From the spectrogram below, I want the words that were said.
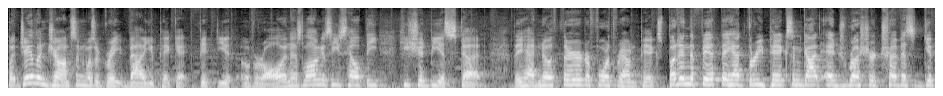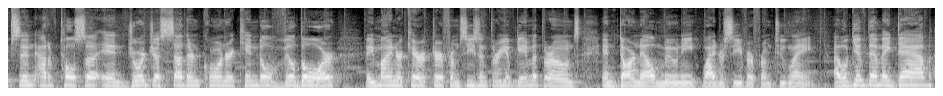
But Jaylon Johnson was a great value pick at 50th overall, and as long as he's healthy, he should be a stud. They had no third or fourth round picks, but in the fifth, they had three picks and got edge rusher Trevis Gipson out of Tulsa and Georgia Southern corner Kindle Vildor a minor character from season 3 of Game of Thrones, and Darnell Mooney, wide receiver from Tulane. I will give them a dab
